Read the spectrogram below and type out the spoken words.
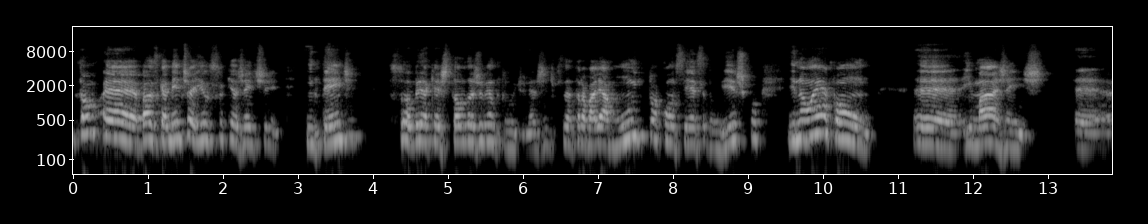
Então, é, basicamente é isso que a gente entende sobre a questão da juventude. Né? A gente precisa trabalhar muito a consciência do risco, e não é com é, imagens é,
